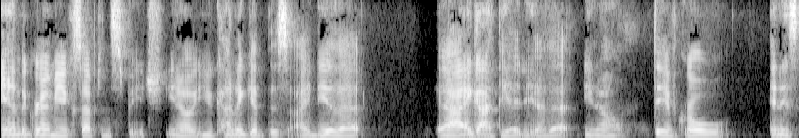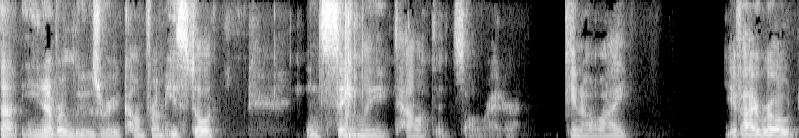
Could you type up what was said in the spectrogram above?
and the Grammy acceptance speech, you know, you kind of get this idea that, yeah, I got the idea that, you know, Dave Grohl, and it's not, you never lose where you come from. He's still an insanely talented songwriter. You know, I, if I wrote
